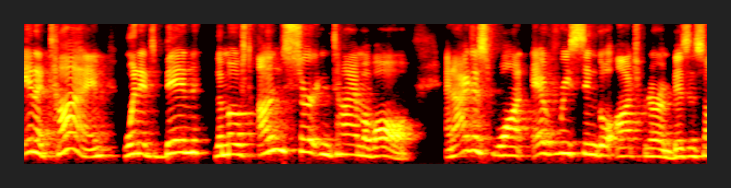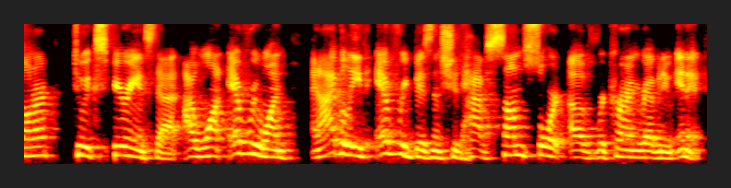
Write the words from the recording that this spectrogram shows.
in a time when it's been the most uncertain time of all. And I just want every single entrepreneur and business owner to experience that. I want everyone, and I believe every business should have some sort of recurring revenue in it.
